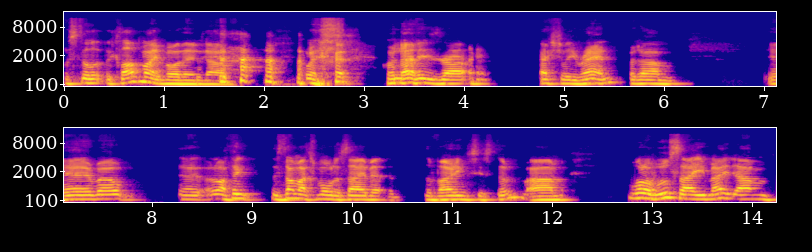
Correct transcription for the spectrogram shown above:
was still at the club, mate, by then um, when, when that is uh, actually ran. But um, yeah, well, uh, I think there's not much more to say about the, the voting system. Um, what I will say, mate, um,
